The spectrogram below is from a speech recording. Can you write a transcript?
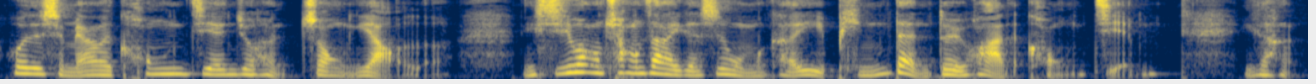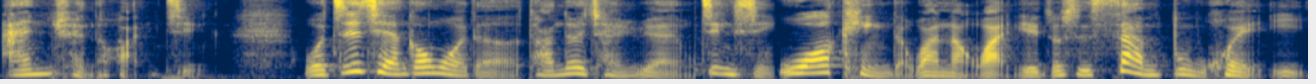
或者什么样的空间就很重要了。你希望创造一个是我们可以平等对话的空间，一个很安全的环境。我之前跟我的团队成员进行 walking 的 one on one，也就是散步会议。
